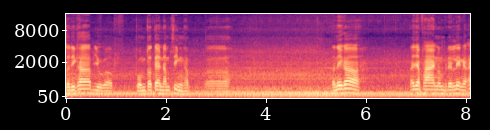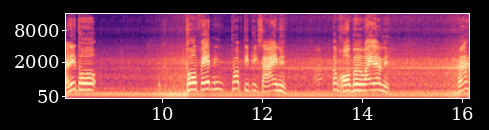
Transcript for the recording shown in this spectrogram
สวัสดีครับอยู่กับผมต่อแตนดัมซิงครับออตอนนี้ก็เราจะพานนไปเดินเล่นกันอันนี้โทร โทรเฟซนี่ชอบติดอีกสายนี่ ต้องขอเบอร์ไว้แล้วนี่ ฮะ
